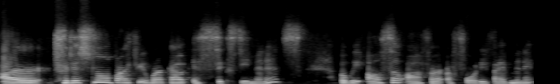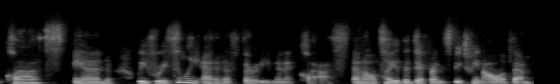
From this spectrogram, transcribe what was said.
Our traditional barre three workout is 60 minutes, but we also offer a 45 minute class and we've recently added a 30 minute class. And I'll tell you the difference between all of them.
